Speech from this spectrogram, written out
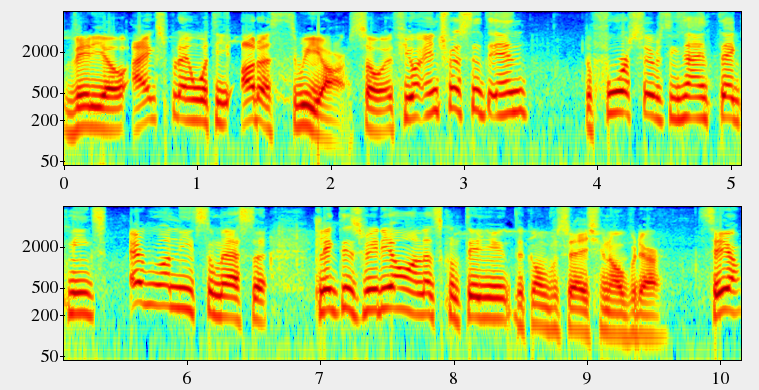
video, I explain what the other three are. So if you're interested in the four service design techniques everyone needs to master, click this video and let's continue the conversation over there. See ya!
